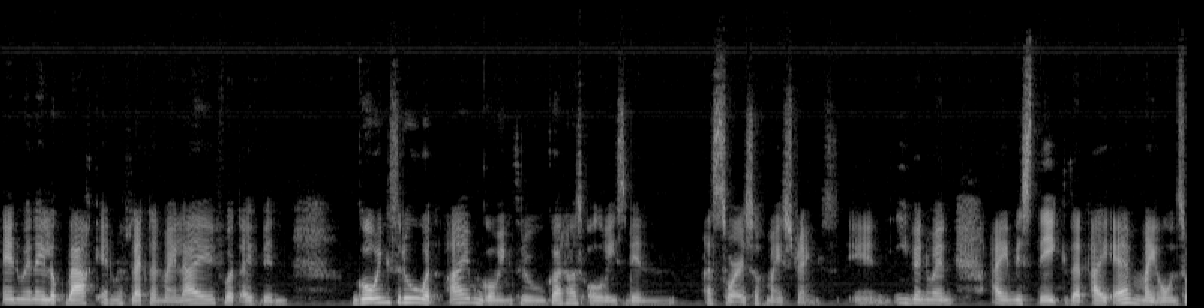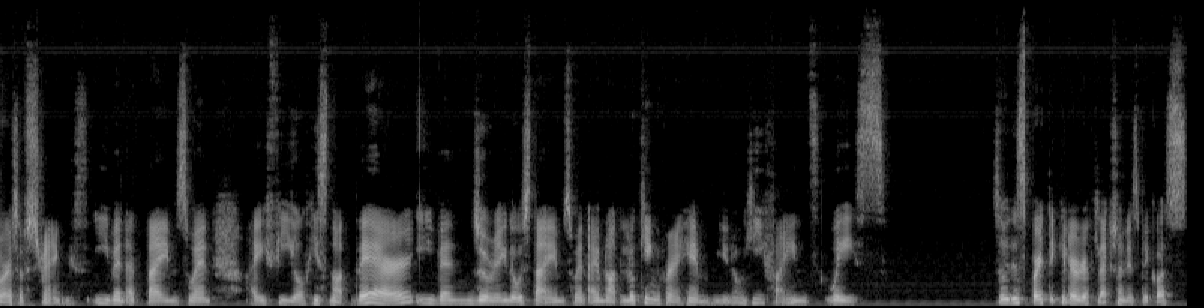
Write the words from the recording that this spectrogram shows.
And when I look back and reflect on my life, what I've been going through, what I'm going through, God has always been a source of my strength. And even when I mistake that I am my own source of strength, even at times when I feel He's not there, even during those times when I'm not looking for Him, you know, He finds ways. So, this particular reflection is because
